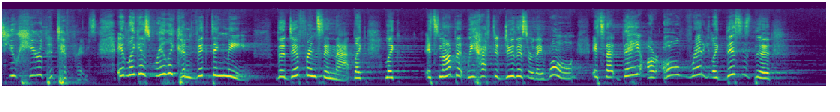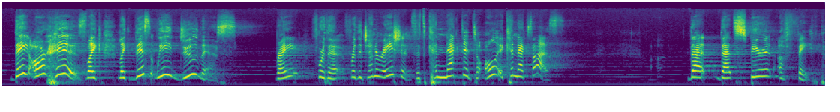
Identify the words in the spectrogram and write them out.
Do you hear the difference? It like is really convicting me the difference in that. Like, like it's not that we have to do this or they won't. It's that they are already like this is the they are his. Like like this we do this, right? For the for the generations. It's connected to all it connects us. That that spirit of faith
